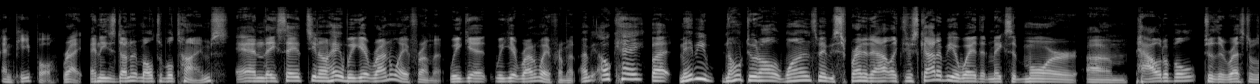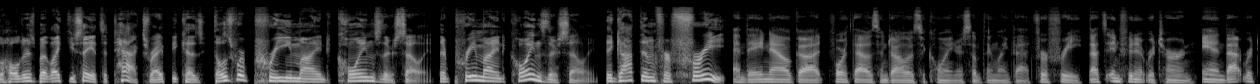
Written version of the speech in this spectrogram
And people. Right. And he's done it multiple times. And they say it's, you know, hey, we get runway from it. We get we get runway from it. I mean, okay, but maybe don't do it all at once, maybe spread it out. Like there's gotta be a way that makes it more um palatable to the rest of the holders. But like you say, it's a tax, right? Because those were pre-mined coins they're selling. They're pre-mined coins they're selling. They got them for free. And they now got $4,000 a coin or something like that for free. That's infinite return. And that return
